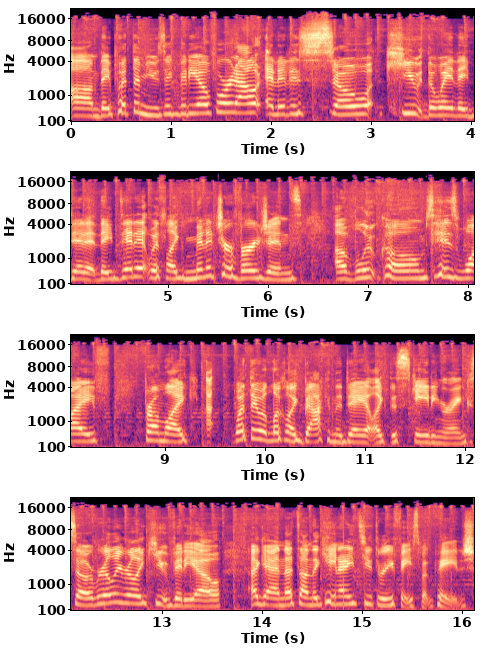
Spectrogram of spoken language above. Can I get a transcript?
Um, they put the music video for it out, and it is so cute the way they did it. They did it with like miniature versions of Luke Combs, his wife, from like what they would look like back in the day at like the skating rink. So a really, really cute video. Again, that's on the K923 Facebook page.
